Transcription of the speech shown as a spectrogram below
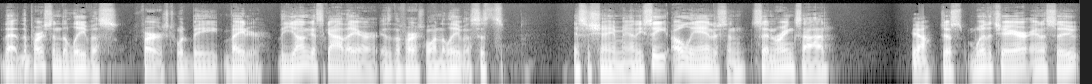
that the person to leave us first would be Vader. The youngest guy there is the first one to leave us. It's it's a shame, man. You see Ole Anderson sitting ringside, Yeah, just with a chair and a suit,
